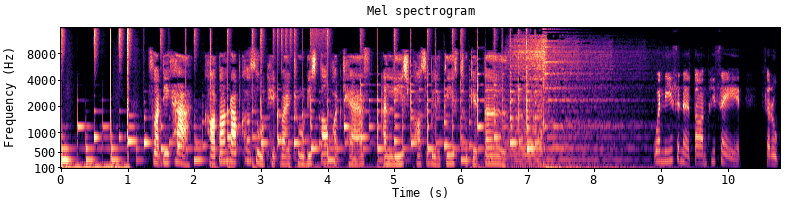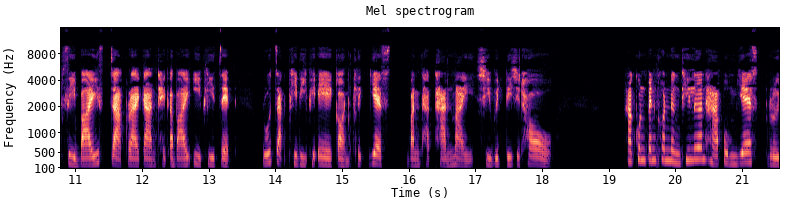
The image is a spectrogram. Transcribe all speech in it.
สวัสดีค่ะ ขอต้อนรับเข้าสู่ Tech by True Digital Podcast Unleash Possibilities Together วันนี้เสนอตอนพิเศษ สรุป 4 b y t e จากรายการ Tech a Byte EP 7 รู้จัก PDPA ก่อนคลิก Yes บรรทัดฐานใหม่ชีวิตดิจิทัล หากคุณเป็นคนหนึ่งที่เลื่อนหาปุ่ม Yes หรือ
